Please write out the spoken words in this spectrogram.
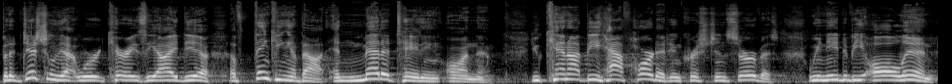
But additionally, that word carries the idea of thinking about and meditating on them. You cannot be half hearted in Christian service. We need to be all in.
